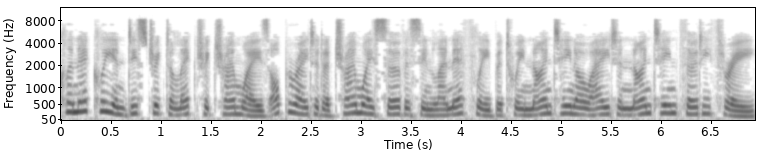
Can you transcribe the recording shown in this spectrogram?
Llanelli and District Electric Tramways operated a tramway service in Llanelli between 1908 and 1933.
